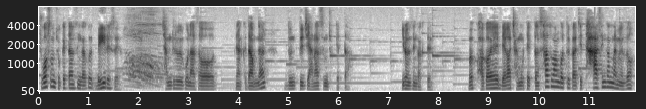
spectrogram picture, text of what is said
죽었으면 좋겠다는 생각을 매일 했어요. 잠들고 나서 그냥 그 다음날 눈 뜨지 않았으면 좋겠다. 이런 생각들. 뭐 과거에 내가 잘못했던 사소한 것들까지 다 생각나면서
